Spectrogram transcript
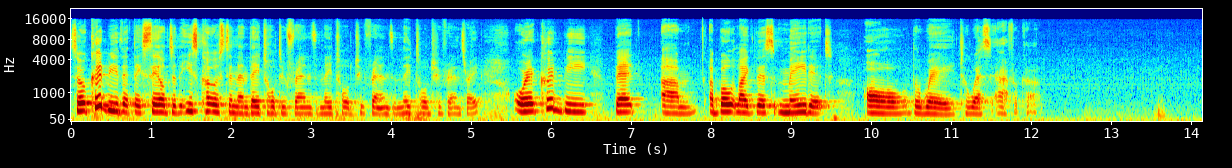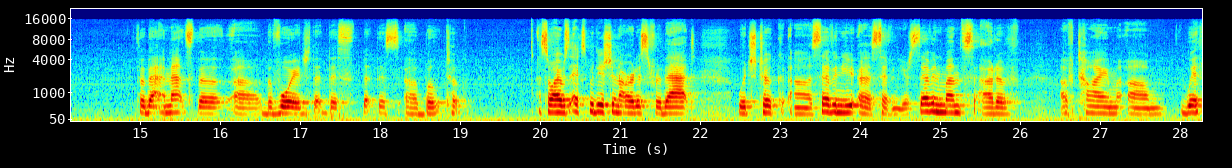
So it could be that they sailed to the east coast and then they told two friends and they told two friends and they told two friends, right? Or it could be that um, a boat like this made it all the way to West Africa. So that, and that's the, uh, the voyage that this, that this uh, boat took. So I was expedition artist for that, which took uh, seven, year, uh, seven years, seven months out of, of time um, with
